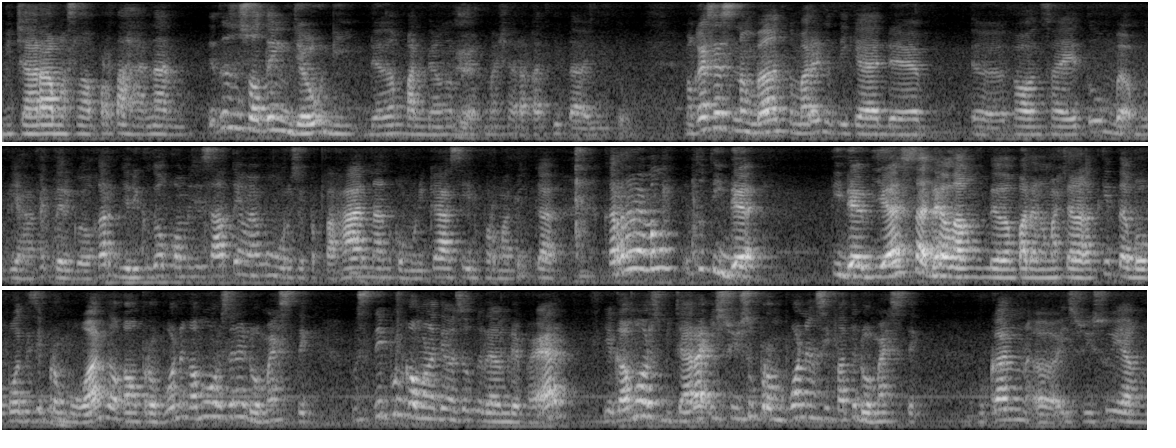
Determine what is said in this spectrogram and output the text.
bicara masalah pertahanan itu sesuatu yang jauh di dalam pandangan Ya. masyarakat kita gitu makanya saya senang banget kemarin ketika ada eh, kawan saya itu Mbak Mutia Hafid dari Golkar jadi ketua komisi satu yang memang ngurusi pertahanan komunikasi informatika. Karena memang itu tidak tidak biasa dalam dalam pandangan masyarakat kita bahwa politisi perempuan kalau kamu perempuan kamu urusannya domestik. Meskipun kamu nanti masuk ke dalam DPR ya kamu harus bicara isu-isu perempuan yang sifatnya domestik. Bukan eh, isu-isu yang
